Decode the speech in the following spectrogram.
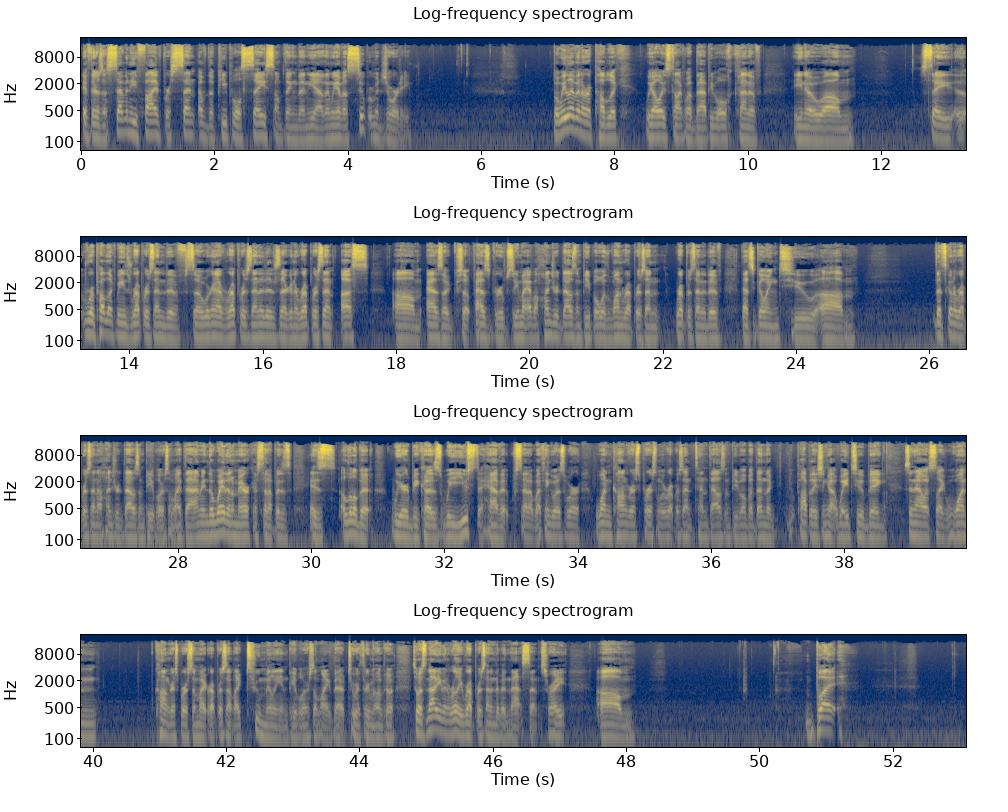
if there's a 75% of the people say something, then yeah, then we have a super majority. But we live in a republic. We always talk about that. People kind of, you know, um, say republic means representative. So we're gonna have representatives that are gonna represent us um, as a so as groups. So you might have a hundred thousand people with one represent representative that's going to um, that's going to represent a hundred thousand people or something like that. I mean, the way that America set up is is a little bit weird because we used to have it set up. I think it was where one Congressperson would represent ten thousand people, but then the population got way too big, so now it's like one congressperson might represent like 2 million people or something like that, 2 or 3 million people. So it's not even really representative in that sense, right? Um, but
